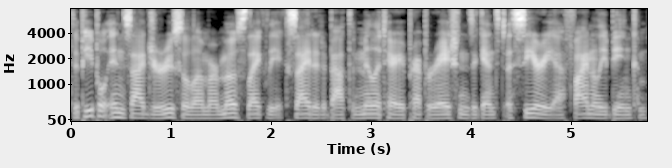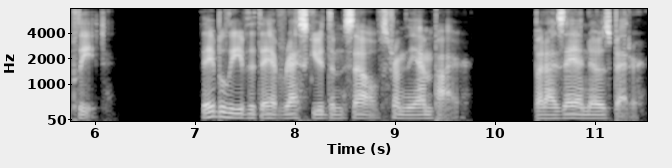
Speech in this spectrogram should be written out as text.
The people inside Jerusalem are most likely excited about the military preparations against Assyria finally being complete. They believe that they have rescued themselves from the empire. But Isaiah knows better.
